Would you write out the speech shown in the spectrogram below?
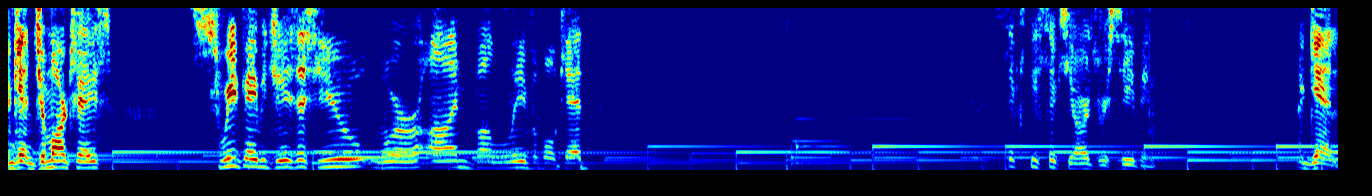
Again, Ja'Marr Chase Sweet baby Jesus, you were unbelievable, kid. 166 yards receiving. Again,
